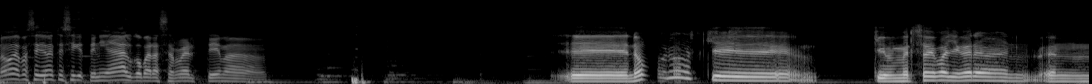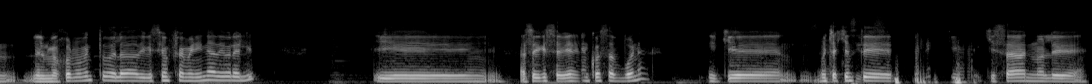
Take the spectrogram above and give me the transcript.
No, básicamente sí que tenía algo para cerrar el tema. Eh, no, no, es que, que Mercedes va a llegar a- en, en el mejor momento de la división femenina de All Elite. Y así que se vienen cosas buenas y que mucha gente que quizás no le,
